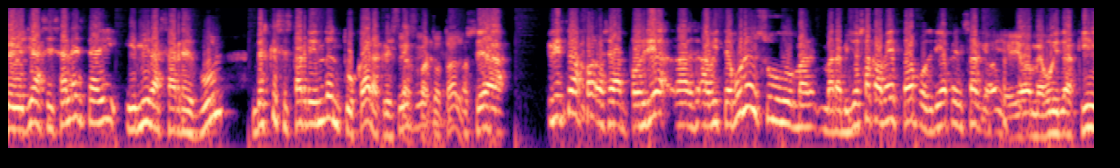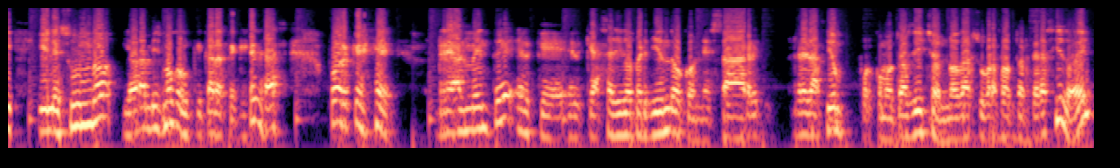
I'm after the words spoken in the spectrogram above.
pero ya si sales de ahí y miras a Red Bull, ves que se está riendo en tu cara, Christian sí, Horner. total. O sea, Christian o sea, podría, a- a Vitebul en su mar- maravillosa cabeza podría pensar que, oye, yo me voy de aquí y les hundo y ahora mismo con qué cara te quedas, porque realmente el que, el que ha salido perdiendo con esa re- relación, por como tú has dicho, no dar su brazo a torcer ha sido él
